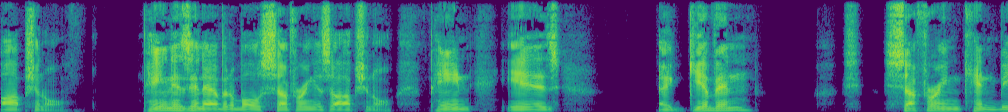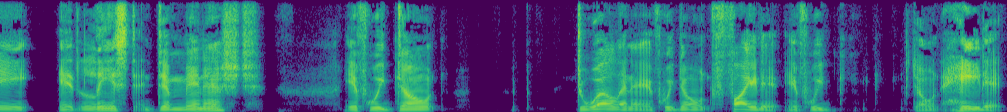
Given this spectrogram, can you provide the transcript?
optional. Pain is inevitable, suffering is optional. Pain is a given. Suffering can be at least diminished if we don't dwell in it, if we don't fight it, if we don't hate it.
